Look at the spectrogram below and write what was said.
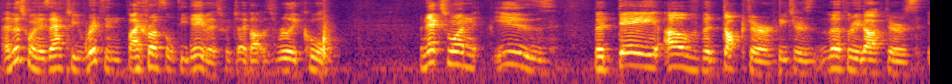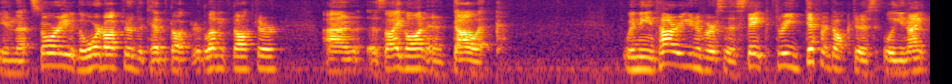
And this one is actually written by Russell T Davies, which I thought was really cool. The next one is the Day of the Doctor features the three Doctors in that story. The War Doctor, the 10th Doctor, 11th Doctor, and a Zygon and a Dalek. When the entire universe is at stake, three different Doctors will unite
